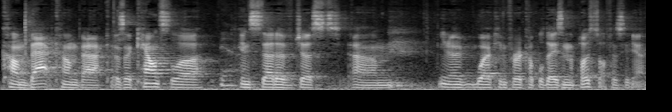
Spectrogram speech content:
come back? Come back as a counselor Yeah. instead of just um, you know working for a couple days in the post office again.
